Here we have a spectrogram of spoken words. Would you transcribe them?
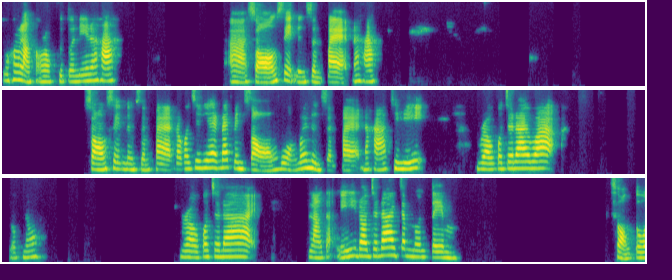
ตัวข้างหลังของเราคือตัวนี้นะคะ อ่าสองเศษหนึ่งส่วนแปดนะคะ สองเศษหนึ่งส่วนแปดเราก็จะแยกได้เป็นสองบวกด้วยหนึ่งส่วนแปดนะคะ ทีนี้เราก็จะได้ว่า ลบเนาะ เราก็จะได้ หลังจากนี้เราจะได้จำนวนเต็มสองตัว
